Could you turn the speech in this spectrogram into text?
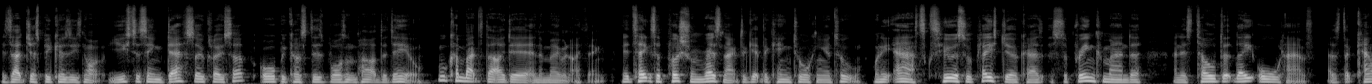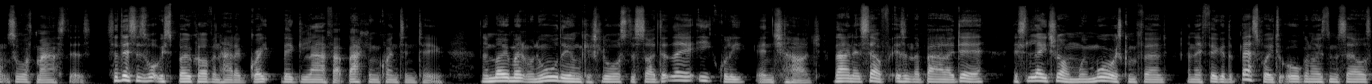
Is that just because he's not used to seeing death so close up, or because this wasn't part of the deal? We'll come back to that idea in a moment, I think. It takes a push from Reznak to get the king talking at all, when he asks who has replaced Yurkhaz as Supreme Commander and is told that they all have, as the Council of Masters. So this is what we spoke of and had a great big laugh at back in Quentyn 2. The moment when all the Yunkish lords decide that they are equally in charge. That in itself isn't a bad idea, it's later on when war is confirmed and they figure the best way to organise themselves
